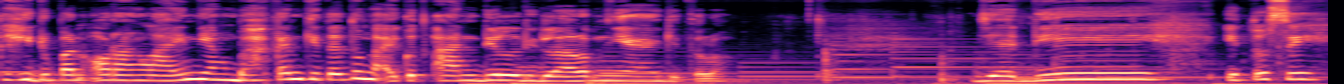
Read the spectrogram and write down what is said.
kehidupan orang lain yang bahkan kita tuh nggak ikut andil di dalamnya gitu loh. Jadi itu sih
